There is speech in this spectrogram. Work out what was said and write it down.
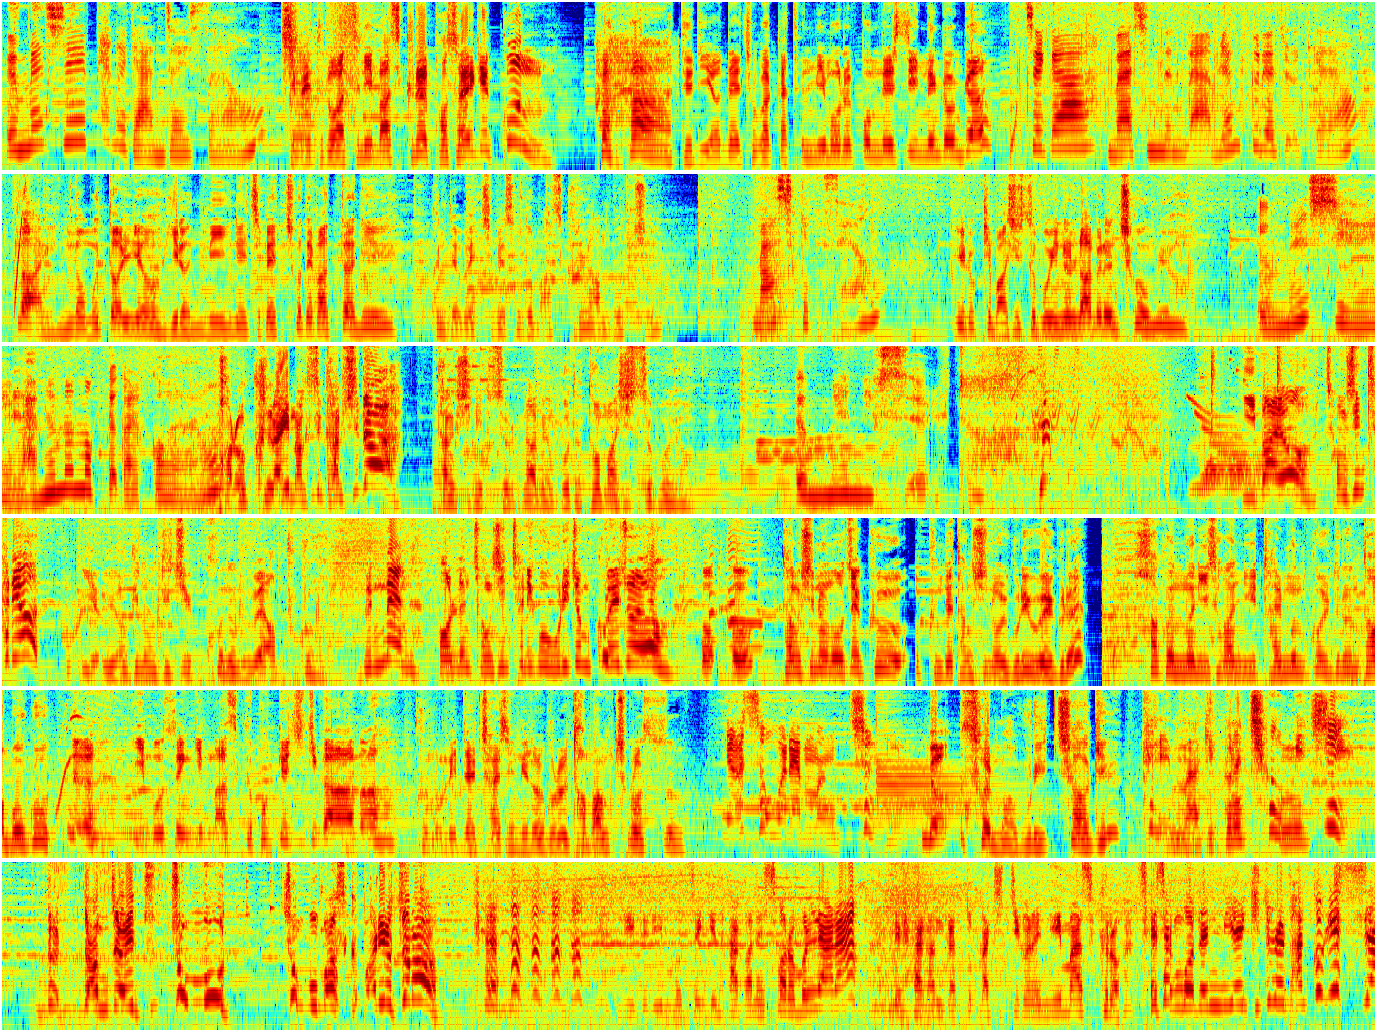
은맨 씨 편하게 앉아 있어요. 집에 들어왔으니 마스크를 벗어야겠군 하하 드디어 내 조각 같은 미모를 뽐낼 수 있는 건가? 제가 맛있는 라면 끓여줄게요. 아이 너무 떨려 이런 미인의 집에 초대받다니 근데 왜 집에서도 마스크를 안 벗지? 맛있게 드세요. 이렇게 맛있어 보이는 라면은 처음이야 읏맨 씨 라면만 먹다 갈 거예요? 바로 클라이막스 갑시다 당신 입술 라면보다 더 맛있어 보여 읏맨 입술 저 이봐요 정신 차려 여, 여긴 어디지 코는 왜 아프고 읏맨 얼른 정신 차리고 우리 좀 구해줘요 어? 어? 당신은 어제 그 근데 당신 얼굴이 왜 그래? 학원만 이상한 이 닮은 꼴들은 다 뭐고? 이 못생긴 마스크 벗겨지지가 않아 그놈이 내 잘생긴 얼굴을 다 망쳐놨어 녀석아라 멍청이. 나 설마 우리 차기? 그래 마기꾼은 처음이지. 나, 남자의 주, 존못 전부 마스크 빨이었잖아! 니들이 못생긴 학원의 서름을 알아? 내 학원과 똑같이 찍어낸 이 마스크로 세상 모든 미의 기준을 바꾸겠어!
